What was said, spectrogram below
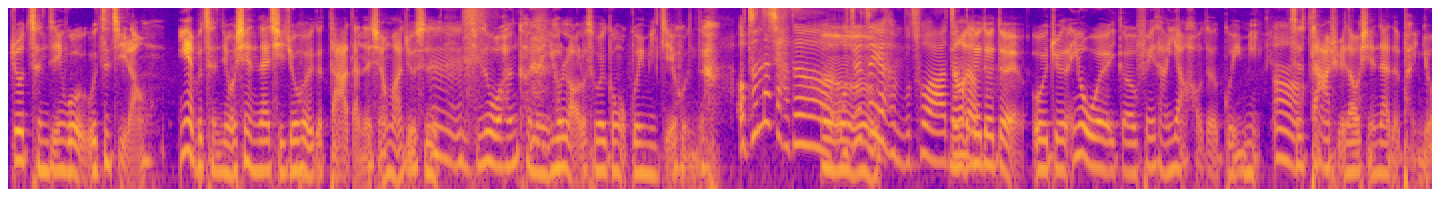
就曾经我我自己啦，因为也不曾经，我现在其实就会有一个大胆的想法，就是、嗯、其实我很可能以后老了是会跟我闺蜜结婚的。哦，真的假的？嗯、我觉得这也很不错啊，真的。对对对，我觉得，因为我有一个非常要好的闺蜜，嗯、是大学到现在的朋友，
